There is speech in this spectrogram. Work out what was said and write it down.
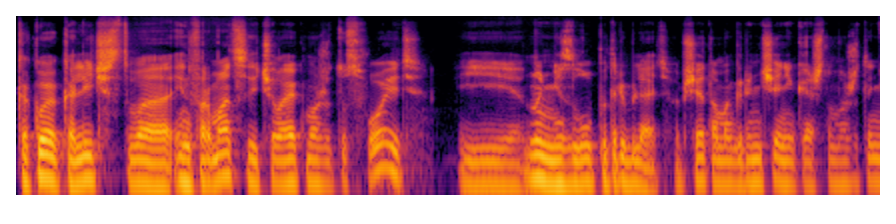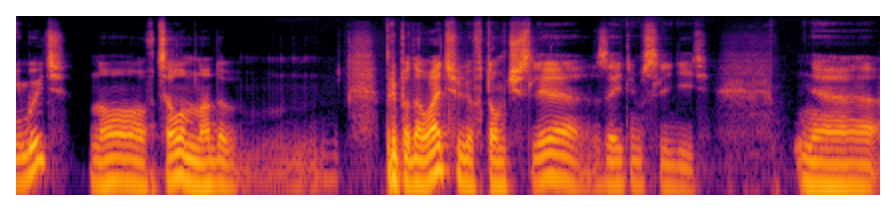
какое количество информации человек может усвоить и, ну, не злоупотреблять. Вообще там ограничений, конечно, может и не быть, но в целом надо преподавателю в том числе за этим следить. Э,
